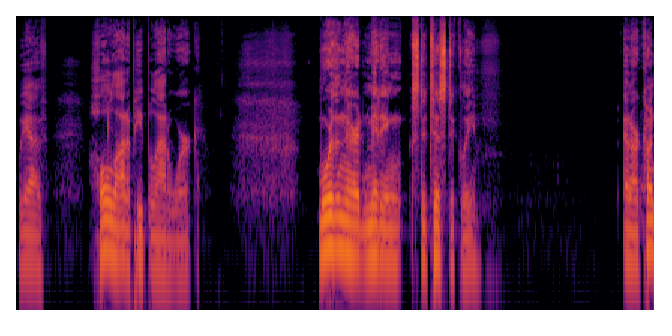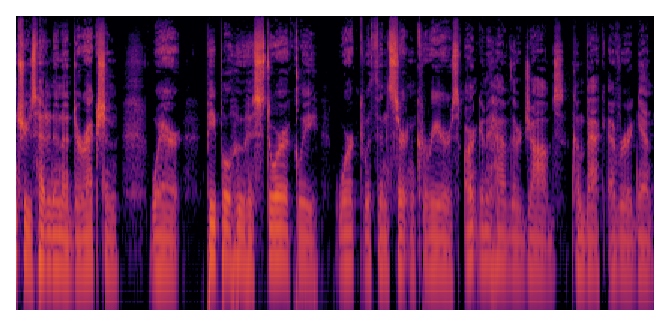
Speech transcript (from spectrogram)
We have a whole lot of people out of work, more than they're admitting statistically. And our country's headed in a direction where people who historically worked within certain careers aren't going to have their jobs come back ever again.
